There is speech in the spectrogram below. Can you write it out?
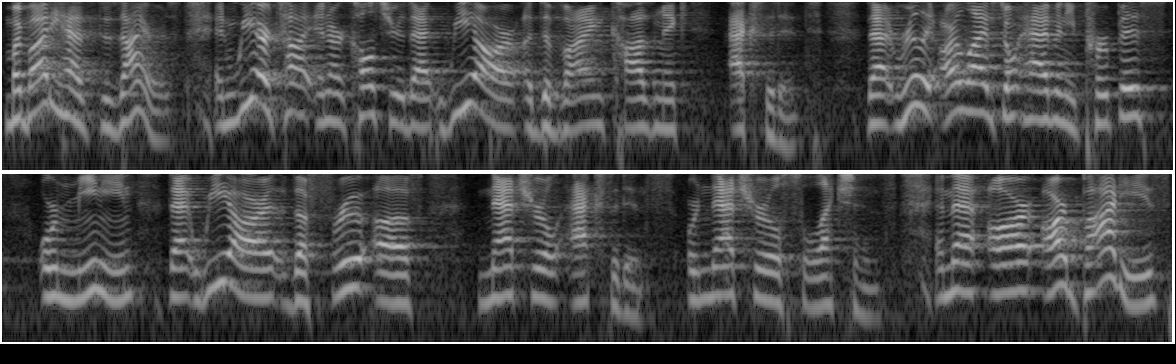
my body has desires. And we are taught in our culture that we are a divine cosmic accident, that really our lives don't have any purpose or meaning, that we are the fruit of natural accidents or natural selections, and that our, our bodies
